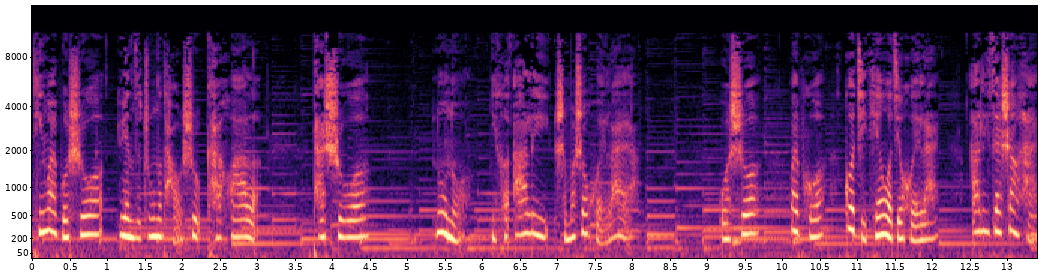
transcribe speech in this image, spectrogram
听外婆说，院子中的桃树开花了。她说：“诺诺，你和阿丽什么时候回来啊？”我说：“外婆，过几天我就回来。”阿丽在上海，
